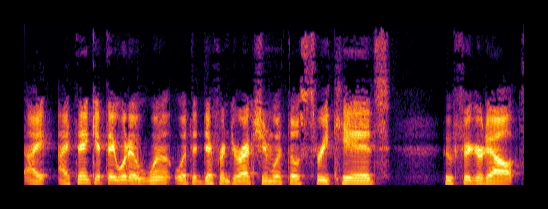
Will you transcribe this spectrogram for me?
I I think if they would have went with a different direction with those three kids who figured out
